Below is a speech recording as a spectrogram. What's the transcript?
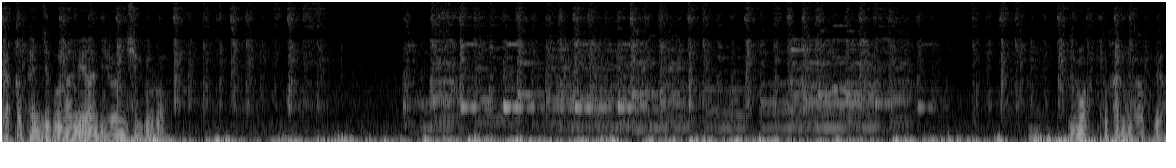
약간 편집을 하면 이런 식으로 이런 것도 가능하고요.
